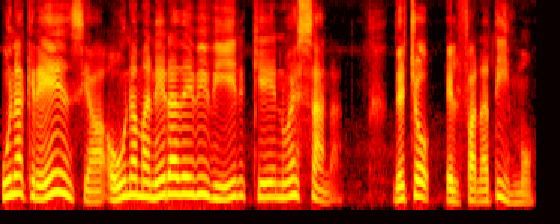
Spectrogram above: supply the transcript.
una creencia o una manera de vivir que no es sana. De hecho, el fanatismo,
